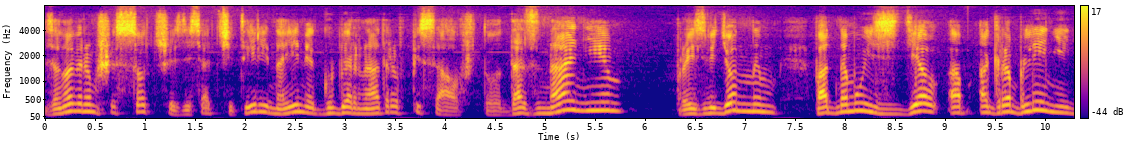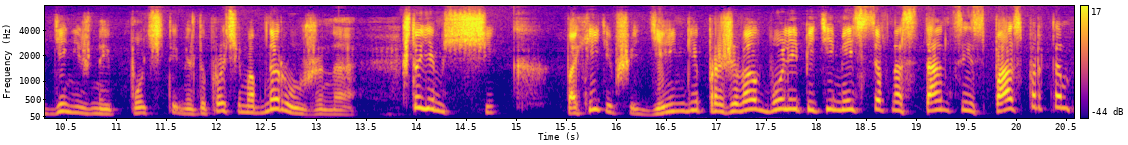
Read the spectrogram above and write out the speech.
за номером 664 на имя губернаторов писал, что дознанием, произведенным по одному из дел об ограблении денежной почты, между прочим, обнаружено, что ямщик похитивший деньги, проживал более пяти месяцев на станции с паспортом,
